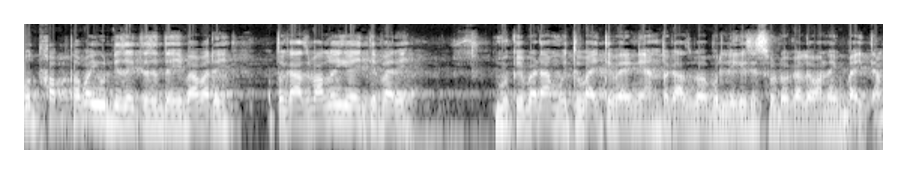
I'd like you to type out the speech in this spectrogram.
ও থপ থপাই উঠে যাইতেছে দেখি বাবারে ও তো গাছ ভালোই গাইতে পারে। মুখে বেড়া, মুই তো বাইতে পারিনি তো গাছ বা বললে গেছি, ছোটোকালে অনেক বাইতাম।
